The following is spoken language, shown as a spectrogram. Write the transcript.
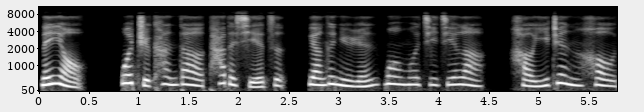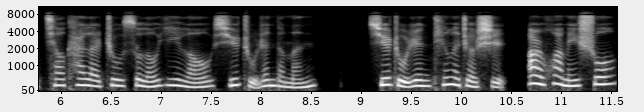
没有，我只看到他的鞋子。两个女人磨磨唧唧了好一阵后，敲开了住宿楼一楼徐主任的门。徐主任听了这事，二话没说，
